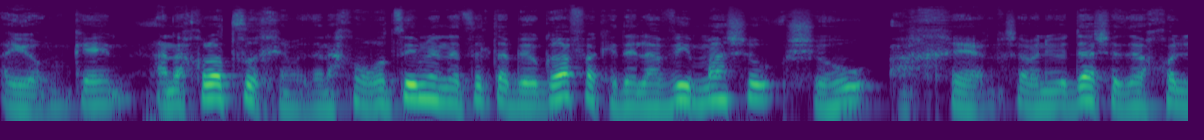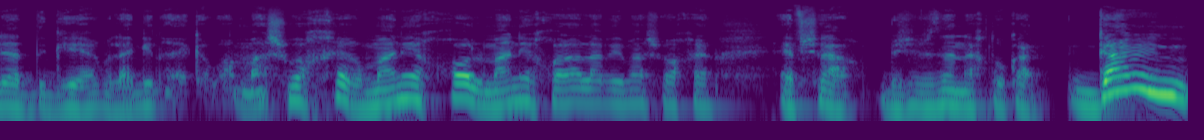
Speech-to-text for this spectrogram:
היום, כן? אנחנו לא צריכים את זה, אנחנו רוצים לנצל את הביוגרפיה כדי להביא משהו שהוא אחר. עכשיו, אני יודע שזה יכול לאתגר ולהגיד, רגע, משהו אחר, מה אני יכול? מה אני יכולה להביא משהו אחר? אפשר, בשביל זה אנחנו כאן. גם אם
